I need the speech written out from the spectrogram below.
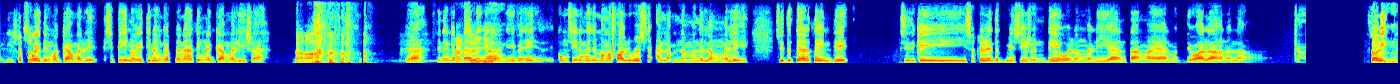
Hindi siya So- pwedeng magkamali. Si Pinoy, tinanggap na nating nagkamali siya. Oo. Diba? Tinanggap Actually, natin yun. Even, eh, kung sino man yung mga followers niya, alam naman nilang mali eh. Si Duterte hindi. Kasi kay sa current administration, hindi, walang mali yan. Tama yan. Magtiwala ka na lang. Sorry, Mm.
